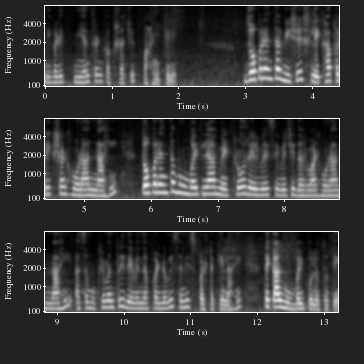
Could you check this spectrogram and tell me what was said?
निगडीत नियंत्रण कक्षाची पाहणी केली. जोपर्यंत विशेष लेखापरीक्षण होणार नाही तोपर्यंत मुंबईतल्या मेट्रो रेल्वे सेवेची दरवाढ होणार नाही असं मुख्यमंत्री देवेंद्र फडणवीस यांनी स्पष्ट केलं आहे. ते काल मुंबईत बोलत होते.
